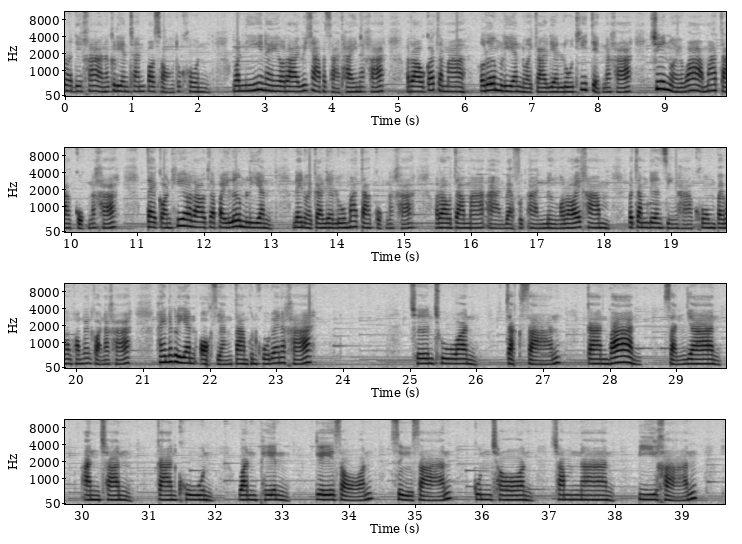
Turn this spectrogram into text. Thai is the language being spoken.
สวัสดีค่ะนักเรียนชั้นป .2 ทุกคน วันนี้ในรายวิชาภาษาไทยนะคะ เราก็จะมาเริ่มเรียนหน่วยการเรียนรู้ที่ 7 นะคะ ชื่อหน่วยว่ามาตากกนะคะ แต่ก่อนที่เราจะไปเริ่มเรียนในหน่วยการเรียนรู้มาตากกนะคะ เราจะมาอ่านแบบฝึกอ่าน 100คำประจำเดือนสิงหาคมไปพร้อมๆกันก่อนนะคะ ให้นักเรียนออกเสียงตามคุณครูด้วยนะคะ เชิญชวน จักสาร การบ้าน สัญญาณ อัญชัน การคูณ วันเพ็ญ เกสร สื่อสาร กุญชรชำนาญ ปีขาน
